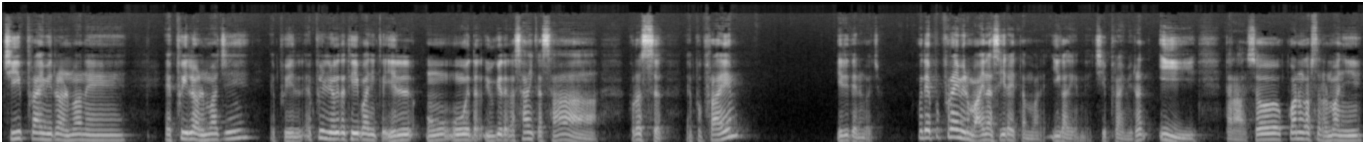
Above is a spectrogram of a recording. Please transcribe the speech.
g 프라임 1은 얼마네? F1은 얼마지? f1 f1 여기다 대입하니까 1 5, 5에다 6에다가 4니까 4 플러스 f 프라임 1이 되는 거죠. 근데 f 프라임 1은 마이너스 1이 있단 말이에요. 2가 되겠네. g 프라임 1은 2 따라서 구하는 값은 얼마니?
